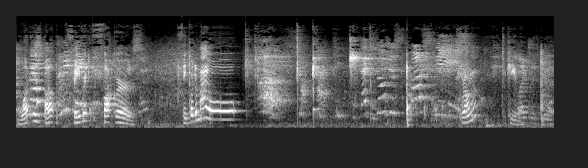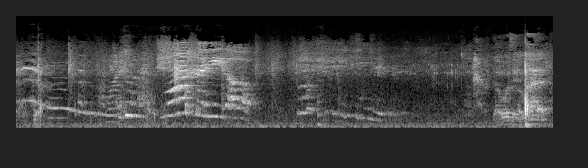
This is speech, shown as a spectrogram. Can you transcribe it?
What is up, favorite fuckers? Cinco de Mayo. Corona? Tequila. Okay. Yo, wasn't gonna lie.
